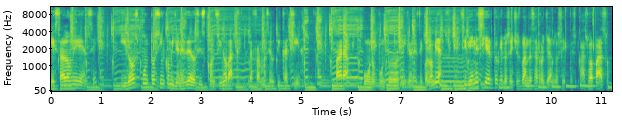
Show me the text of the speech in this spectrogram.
estadounidense, y 2.5 millones de dosis con Sinovac, la farmacéutica china, para 1 2 millones de colombianos. Si bien es cierto que los hechos van desarrollándose pues paso a paso,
